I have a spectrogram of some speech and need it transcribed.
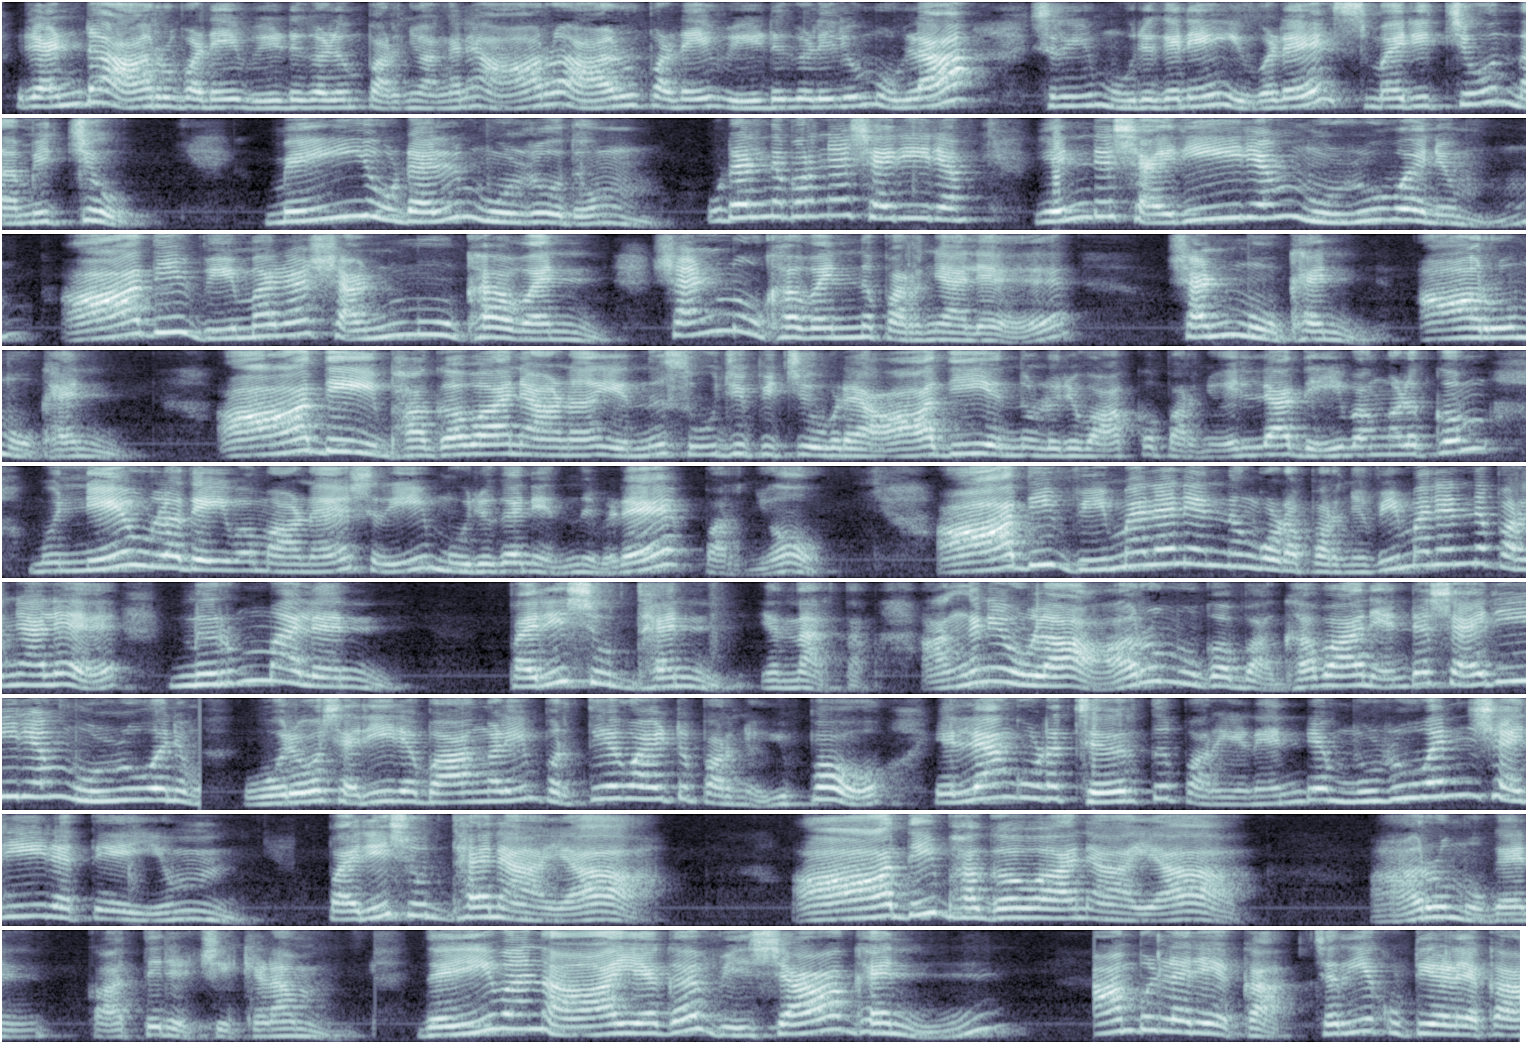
രണ്ട് ആറുപടയ വീടുകളും പറഞ്ഞു. അങ്ങനെ ആറ് ആറുപടയ വീടുകളിലും ഉള്ള ശ്രീ മുരുകനെ ഇവിടെ സ്മരിച്ചു നമിച്ചു. മെയ്യുടൽ മുഴുതും. ഉടൽ എന്ന് പറഞ്ഞാൽ ശരീരം. എന്റെ ശരീരം മുഴുവനും ആദി വിമല ഷൺമുഖവൻ. ഷൺമുഖവൻ എന്ന് പറഞ്ഞാൽ ഷൺമുഖൻ ആറുമുഖൻ. ആദി ഭഗവാനാണ് എന്ന് സൂചിപ്പിച്ചു. ഇവിടെ ആദി എന്നുള്ളൊരു വാക്ക് പറഞ്ഞു. എല്ലാ ദൈവങ്ങൾക്കും മുന്നേ ഉള്ള ദൈവമാണ് ശ്രീ മുരുകൻ എന്നിവിടെ പറഞ്ഞു. ആദി വിമലൻ എന്നും കൂടെ പറഞ്ഞു. വിമലൻ എന്ന് പറഞ്ഞാൽ നിർമ്മലൻ പരിശുദ്ധൻ എന്നർത്ഥം. അങ്ങനെയുള്ള ആറുമുഖ ഭഗവാൻ എന്റെ ശരീരം മുഴുവനും ഓരോ ശരീരഭാഗങ്ങളെയും പ്രത്യേകമായിട്ട് പറഞ്ഞു. ഇപ്പോൾ എല്ലാം കൂടെ ചേർത്ത് പറയണം എന്റെ മുഴുവൻ ശരീരത്തെയും പരിശുദ്ധനായ ആദി ഭഗവാനായ ആറുമുഖൻ കാത്തുരക്ഷിക്കണം. ദൈവനായക വിശാഖൻ ആമ്പിള്ളരെയൊക്കെ ചെറിയ കുട്ടികളെയൊക്കെ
